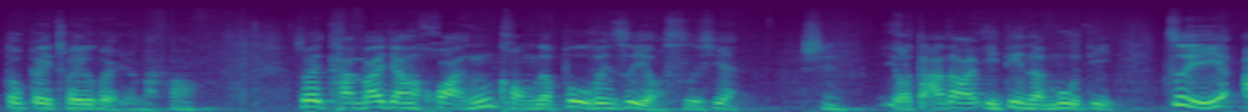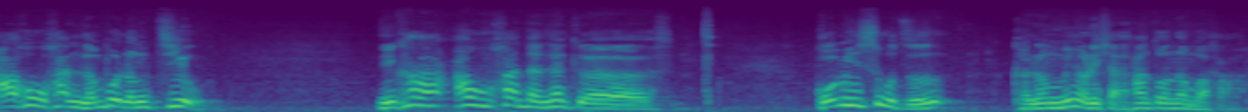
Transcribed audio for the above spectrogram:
都被摧毁了嘛，哈，所以坦白讲，反恐的部分是有实现，是有达到一定的目的。至于阿富汗能不能救，你看阿富汗的那个国民素质可能没有你想象中那么好，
